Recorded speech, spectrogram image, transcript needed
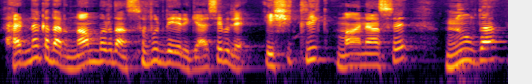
Her ne kadar number'dan sıfır değeri gelse bile eşitlik manası null'da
